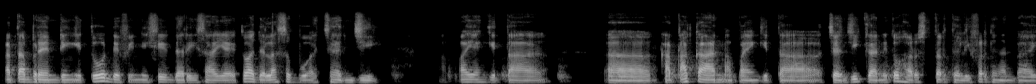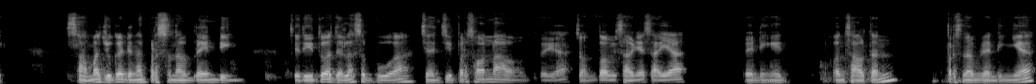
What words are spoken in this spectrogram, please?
Kata branding itu definisi dari saya itu adalah sebuah janji. Apa yang kita uh, katakan, apa yang kita janjikan itu harus terdeliver dengan baik. Sama juga dengan personal branding jadi itu adalah sebuah janji personal gitu ya. Contoh misalnya saya branding consultant, personal brandingnya,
